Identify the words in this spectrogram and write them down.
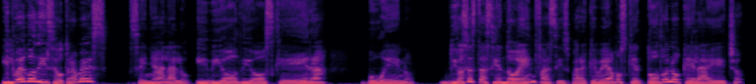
Y luego dice otra vez, señálalo, y vio Dios que era bueno. Dios está haciendo énfasis para que veamos que todo lo que Él ha hecho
